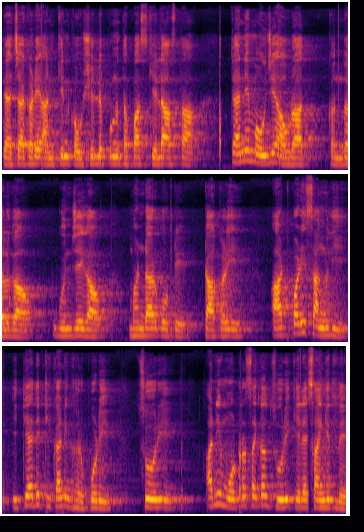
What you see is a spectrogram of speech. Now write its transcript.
त्याच्याकडे आणखीन कौशल्यपूर्ण तपास केला असता त्याने मौजे औरात कंदलगाव गुंजेगाव भंडारकोटे टाकळी आटपाडी सांगली इत्यादी ठिकाणी घरफोडी चोरी आणि मोटरसायकल चोरी केल्या सांगितले.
